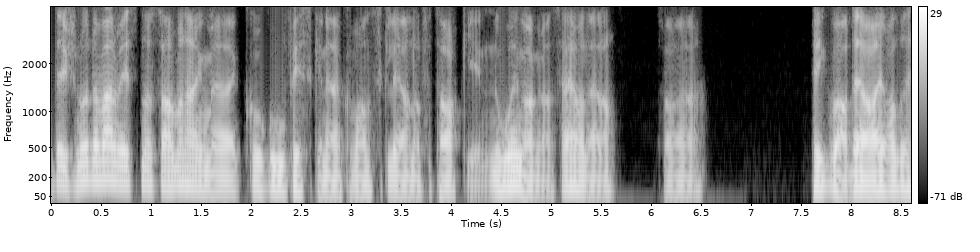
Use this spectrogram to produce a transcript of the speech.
Det er ikke noe nødvendigvis noe sammenheng med hvor god fisken er, hvor vanskelig han er å få tak i. Noen ganger sier han det, da. Så piggvar, det har jeg aldri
